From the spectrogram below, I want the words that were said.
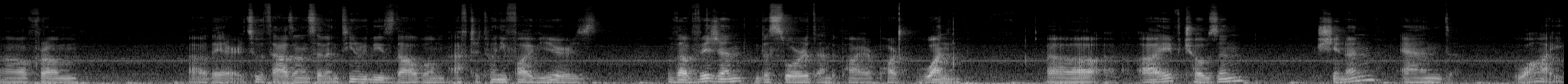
uh, from uh, their 2017 released album after 25 years The Vision, The Sword, and the Pyre Part 1. Uh, I've chosen Chinon and why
